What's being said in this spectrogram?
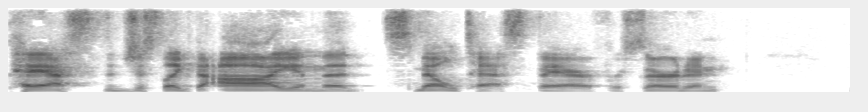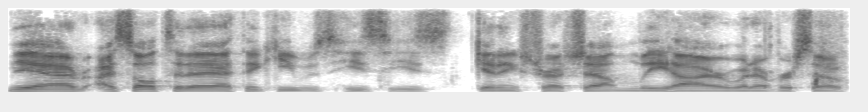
pass the just like the eye and the smell test there for certain. Yeah, I saw today. I think he was he's he's getting stretched out in Lehigh or whatever. So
